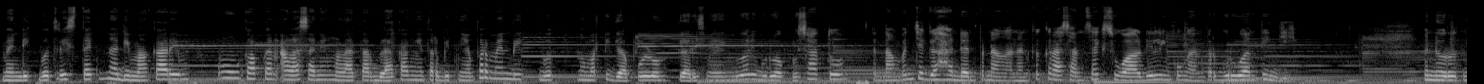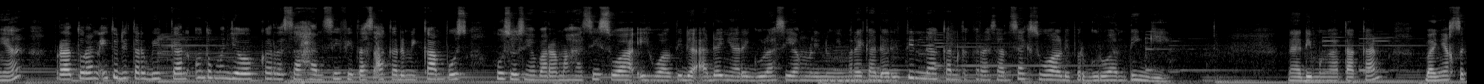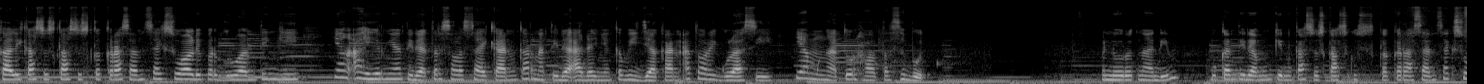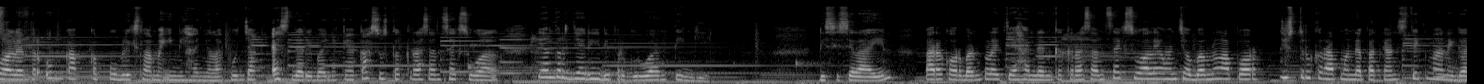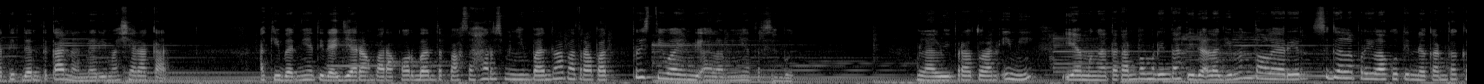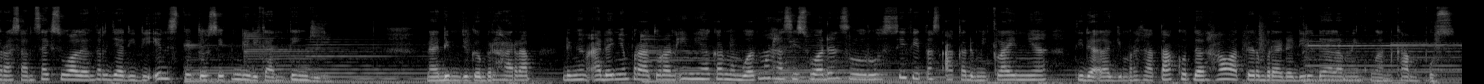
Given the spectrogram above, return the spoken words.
Mendikbud-Ristek Nadiem Makarim mengungkapkan alasan yang melatar belakangi terbitnya Permendikbud nomor 30 garis miring 2021 tentang pencegahan dan penanganan kekerasan seksual di lingkungan perguruan tinggi. Menurutnya, peraturan itu diterbitkan untuk menjawab keresahan sivitas akademik kampus, khususnya para mahasiswa, ihwal tidak adanya regulasi yang melindungi mereka dari tindakan kekerasan seksual di perguruan tinggi. Nadi mengatakan, banyak sekali kasus-kasus kekerasan seksual di perguruan tinggi yang akhirnya tidak terselesaikan karena tidak adanya kebijakan atau regulasi yang mengatur hal tersebut. Menurut Nadim, Bukan tidak mungkin kasus-kasus kekerasan seksual yang terungkap ke publik selama ini hanyalah puncak es dari banyaknya kasus kekerasan seksual yang terjadi di perguruan tinggi. Di sisi lain, para korban pelecehan dan kekerasan seksual yang mencoba melapor justru kerap mendapatkan stigma negatif dan tekanan dari masyarakat. Akibatnya tidak jarang para korban terpaksa harus menyimpan rapat-rapat peristiwa yang dialaminya tersebut. Melalui peraturan ini, ia mengatakan pemerintah tidak lagi mentolerir segala perilaku tindakan kekerasan seksual yang terjadi di institusi pendidikan tinggi. Nadim juga berharap dengan adanya peraturan ini akan membuat mahasiswa dan seluruh sivitas akademik lainnya tidak lagi merasa takut dan khawatir berada di dalam lingkungan kampus.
